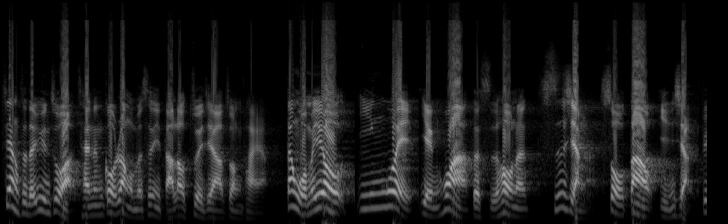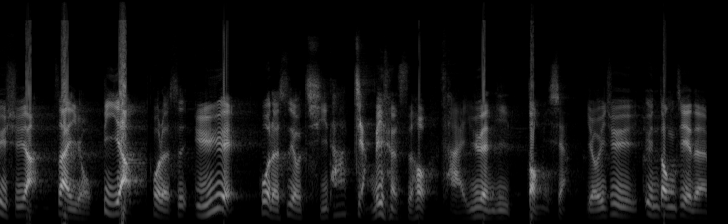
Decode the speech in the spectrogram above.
这样子的运作啊，才能够让我们身体达到最佳的状态啊。但我们又因为演化的时候呢，思想受到影响，必须啊，在有必要或者是愉悦。或者是有其他奖励的时候才愿意动一下。有一句运动界的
